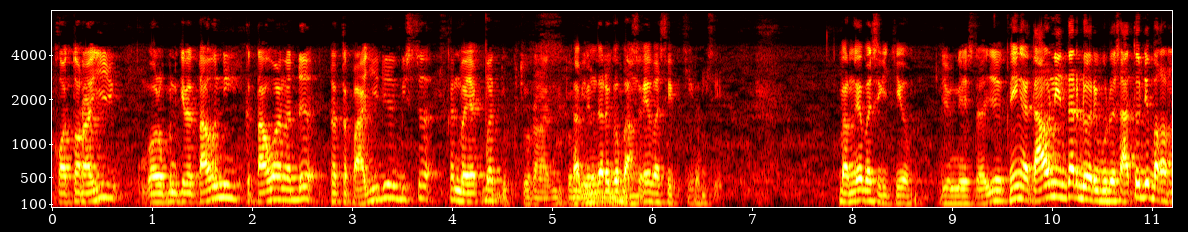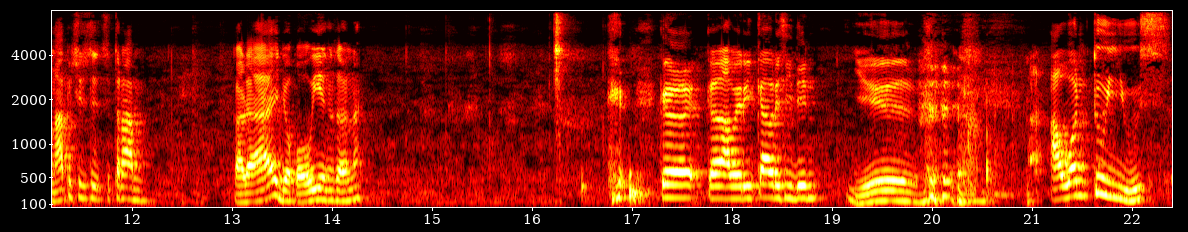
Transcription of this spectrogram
kotor aja walaupun kita tahu nih ketahuan ada tetap aja dia bisa kan banyak banget tuh kecurangan di Tapi ntar gue bangke pasti kecium sih. Bangke pasti kecium. di Indonesia aja Ini nggak tahu nih ntar 2021 dia bakal ngapain sih si, Trump. Kali aja Jokowi yang sana. ke ke Amerika presiden. Yeah. I want to use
